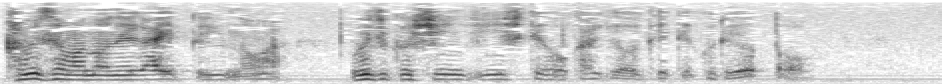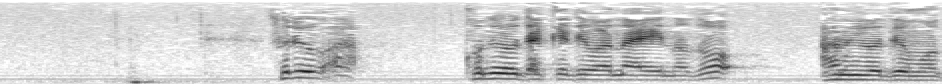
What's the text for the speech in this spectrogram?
神様の願いというのは氏子信心しておかげを受けてくれよと。それはこの世だけではないのぞあの世でも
